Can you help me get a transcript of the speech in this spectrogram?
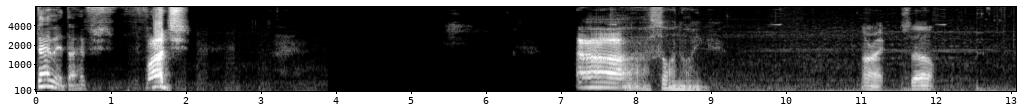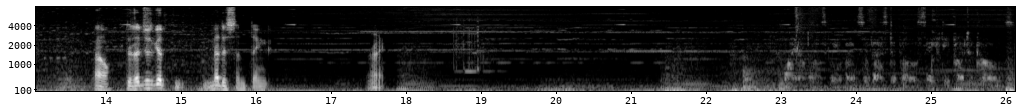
Damn it, I have fudge! Ah, so annoying. Alright, so Oh, did I just get medicine thing? Alright. Why not ask me about Sevastopol safety protocols?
